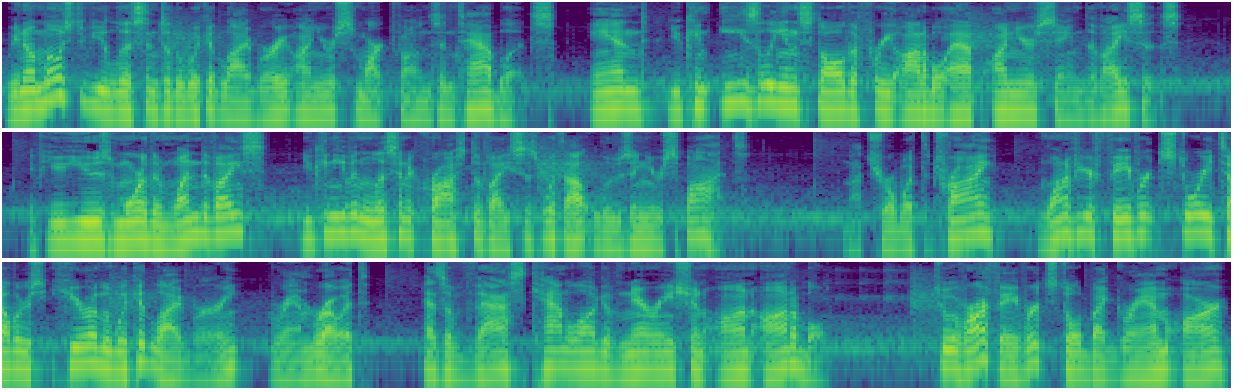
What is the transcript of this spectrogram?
We know most of you listen to the Wicked Library on your smartphones and tablets and you can easily install the free Audible app on your same devices. If you use more than one device, you can even listen across devices without losing your spot. Not sure what to try? One of your favorite storytellers here on the Wicked Library, Graham Rowat, has a vast catalog of narration on Audible. Two of our favorites told by Graham are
